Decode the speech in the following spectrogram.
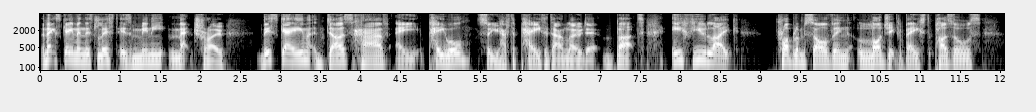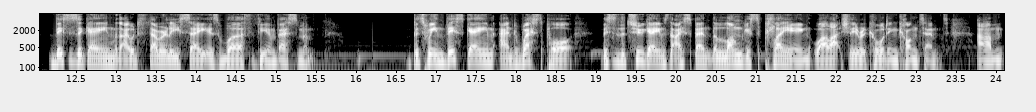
The next game in this list is Mini Metro. This game does have a paywall, so you have to pay to download it. But if you like problem solving, logic based puzzles, this is a game that I would thoroughly say is worth the investment. Between this game and Westport, this is the two games that I spent the longest playing while actually recording content. Um,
